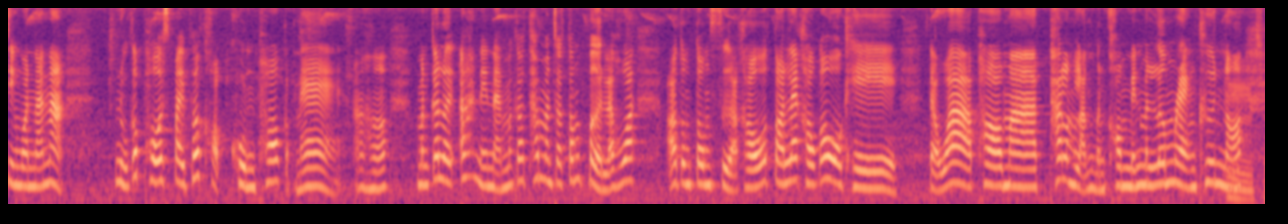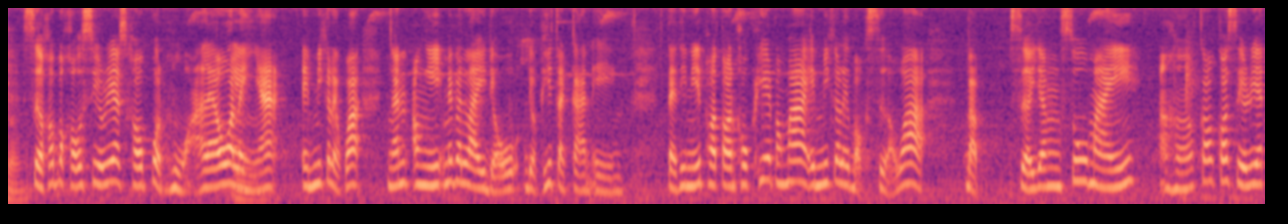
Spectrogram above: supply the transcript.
ริง ๆ วันนั้นอะ หนูก็โพสต์ไปเพื่อขอบคุณพ่อกับแม่อะฮะมันก็เลยอะไหนๆมันก็ถ้ามันจะต้องเปิดแล้วเพราะว่าเอาตรงๆเสือเขาตอนแรกเขาก็โอเค แต่ว่าพอมาภาคหลังๆเหมือนคอมเมนต์มันเริ่มแรงขึ้นเนาะอืมใช่ เสือเขาบอกเขาซีเรียสเขาปวดหัวแล้วอะไรเงี้ยเอมมี่ก็เลยบอกว่างั้นเอางี้ไม่เป็นไรเดี๋ยวเดี๋ยวพี่จัดการเอง แต่ทีนี้พอตอนเขาเครียดมากๆเอมมี่ก็เลยบอกเสือว่าแบบเสือยังสู้ไหมอะฮะก็ก็ซีเรียส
